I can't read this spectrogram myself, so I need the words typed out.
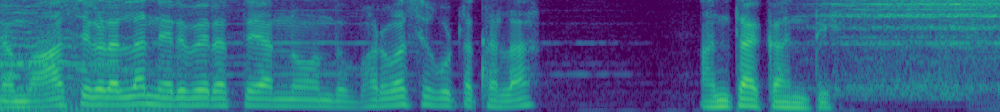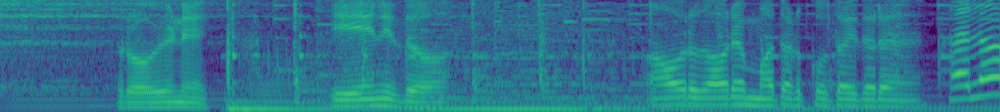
ನಮ್ಮ ಆಸೆಗಳೆಲ್ಲ ನೆರವೇರುತ್ತೆ ಅನ್ನೋ ಒಂದು ಭರವಸೆ ಹುಟ್ಟತ್ತಲ್ಲ ಅಂತ ಕಾಂತಿ. ರೋಹಿಣಿ ಏನಿದು? ಅವ್ರಿಗೆ ಅವರೇ ಮಾತಾಡ್ಕೋತಾ ಇದ್ದಾರೆ ಹಲೋ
